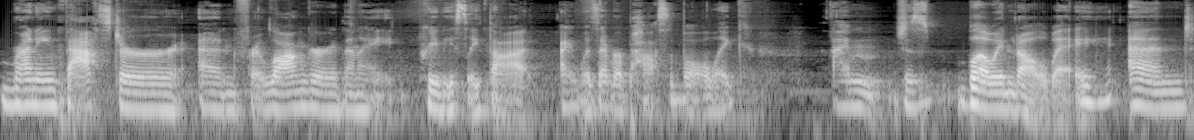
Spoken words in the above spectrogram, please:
running faster and for longer than I previously thought I was ever possible. Like, I'm just blowing it all away. And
